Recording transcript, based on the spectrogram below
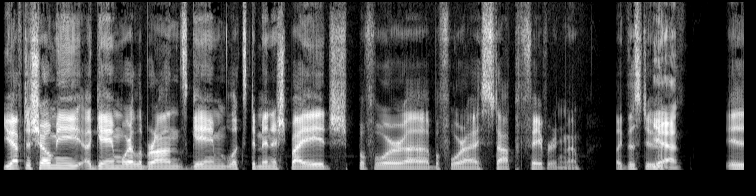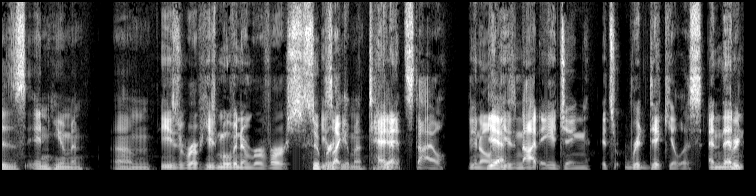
You have to show me a game where LeBron's game looks diminished by age before uh, before I stop favoring them. Like this dude Yeah, is inhuman. Um, he's re- he's moving in reverse. He's like Superhuman. Tenet Yeah. style. You know, Yeah. he's not aging. It's ridiculous. And then Every-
